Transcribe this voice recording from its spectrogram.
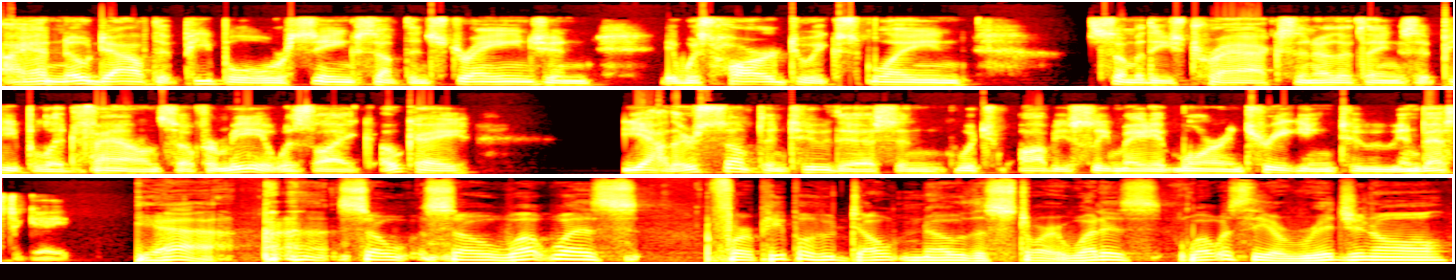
I had no doubt that people were seeing something strange and it was hard to explain some of these tracks and other things that people had found. So for me it was like okay yeah, there's something to this, and which obviously made it more intriguing to investigate. Yeah. so, so what was for people who don't know the story? What is what was the original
